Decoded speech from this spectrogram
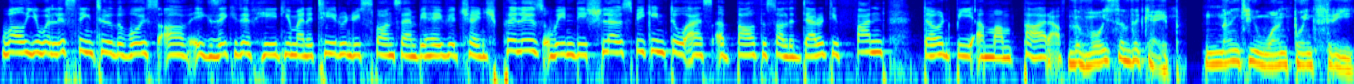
Well, you were listening to the voice of Executive Head Humanitarian Response and Behavior Change Pillars, Wendy Tlou, speaking to us about the Solidarity Fund. Don't be a mampara. The voice of the Cape, 91.3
